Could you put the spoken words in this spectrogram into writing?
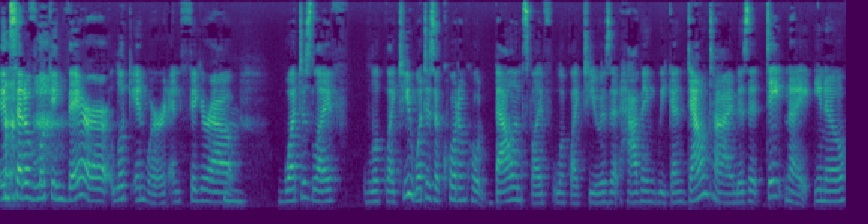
Instead of looking there, look inward and figure out Mm. what does life look like to you? What does a quote unquote balanced life look like to you? Is it having weekend downtime? Is it date night? You know?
